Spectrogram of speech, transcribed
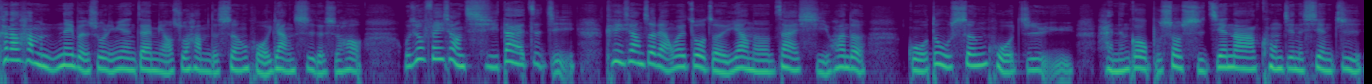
看到他们那本书里面在描述他们的生活样式的时候，我就非常期待自己可以像这两位作者一样呢，在喜欢的。国度生活之余，还能够不受时间啊、空间的限制，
